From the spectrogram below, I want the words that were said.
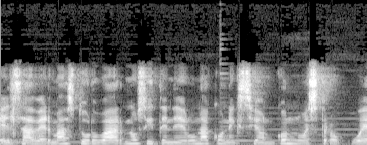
el saber masturbarnos y tener una conexión con nuestro cuerpo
